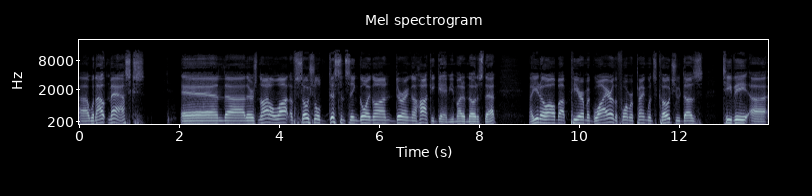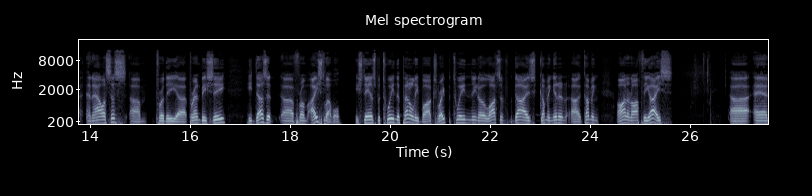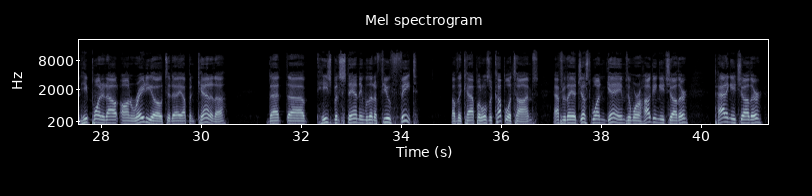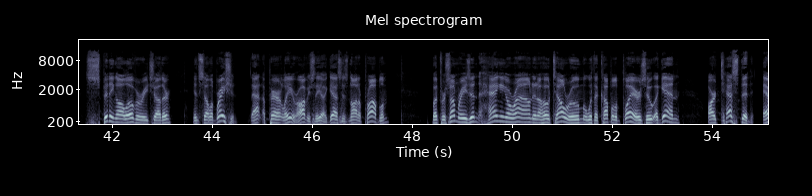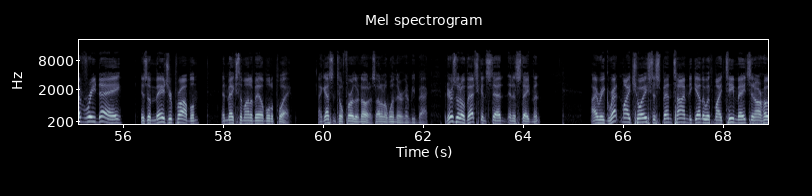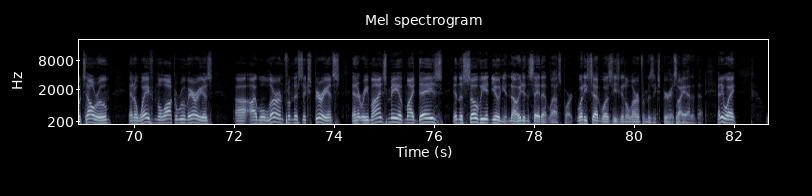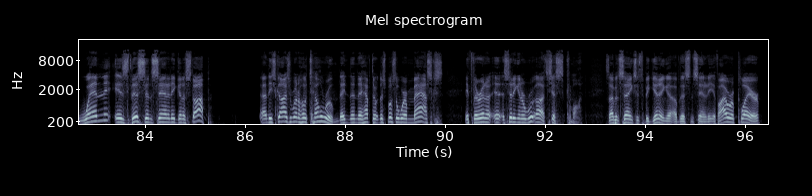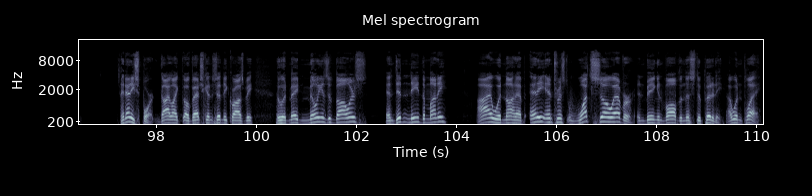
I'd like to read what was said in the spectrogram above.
uh, without masks, and uh, there's not a lot of social distancing going on during a hockey game. You might have noticed that. Now, you know all about Pierre McGuire, the former Penguins coach who does TV uh, analysis um, for the uh, for NBC. He does it uh, from ice level he stands between the penalty box, right between you know lots of guys coming in and uh, coming on and off the ice. Uh, and he pointed out on radio today up in Canada that uh, he's been standing within a few feet of the Capitals a couple of times after they had just won games and were hugging each other, patting each other, spitting all over each other in celebration. That apparently, or obviously, I guess, is not a problem but for some reason hanging around in a hotel room with a couple of players who, again, are tested every day is a major problem and makes them unavailable to play. I guess until further notice. I don't know when they're going to be back. But here's what Ovechkin said in a statement. I regret my choice to spend time together with my teammates in our hotel room and away from the locker room areas uh, I will learn from this experience, and it reminds me of my days in the Soviet Union. No, he didn't say that last part. What he said was he's going to learn from his experience. I added that. Anyway, when is this insanity going to stop? Uh, these guys are in a hotel room. They then they have to. They're supposed to wear masks if they're in a uh, sitting in a room. Oh, it's just come on. As I've been saying since the beginning of this insanity, if I were a player in any sport, guy like Ovechkin, Sidney Crosby, who had made millions of dollars and didn't need the money, I would not have any interest whatsoever in being involved in this stupidity. I wouldn't play.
